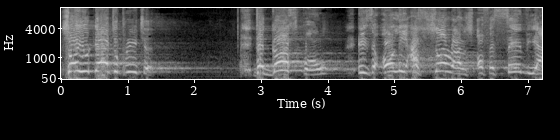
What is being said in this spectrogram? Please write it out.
So you dare to preach it. The gospel is the only assurance of a savior.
